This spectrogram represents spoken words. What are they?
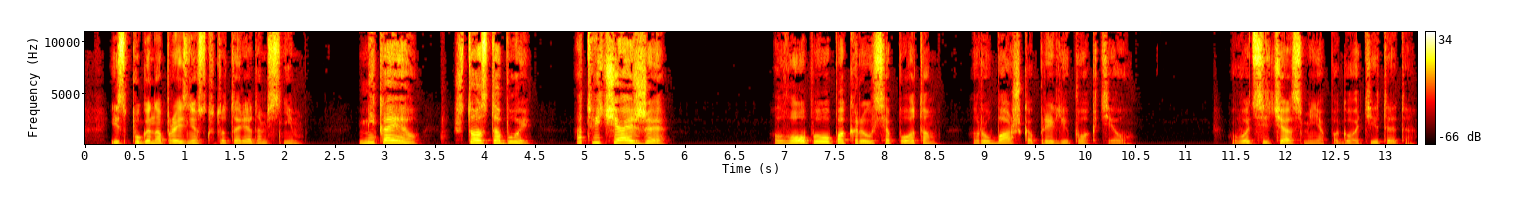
— испуганно произнес кто-то рядом с ним. «Микаэл, что с тобой? Отвечай же!» Лоб его покрылся потом, рубашка прилипла к телу. Вот сейчас меня поглотит это,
